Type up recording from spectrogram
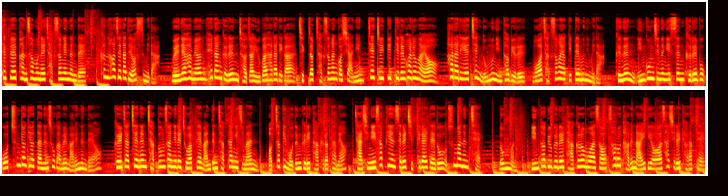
특별판 서문을 작성했는데 큰 화제가 되었습니다. 왜냐하면 해당 글은 저자 유발 하라리가 직접 작성한 것이 아닌 챗 GPT를 활용하여 하라리의 책 논문 인터뷰를 모아 작성하였기 때문입니다. 그는 인공지능이 쓴 글을 보고 충격이었다는 소감을 말했는데요. 글 자체는 잡동사니를 조합해 만든 잡탕이지만 어차피 모든 글이 다 그렇다며 자신이 사피엔스를 집필할 때도 수많은 책, 논문, 인터뷰 글을 다 끌어모아서 서로 다른 아이디어와 사실을 결합해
